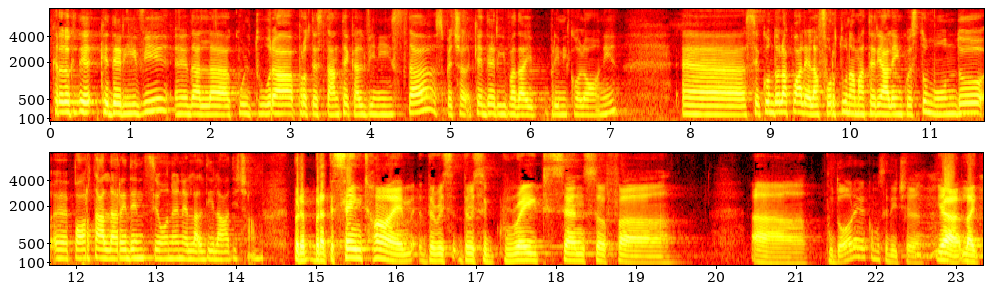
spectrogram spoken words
Credo che, de- che derivi eh, dalla cultura protestante calvinista, specia- che deriva dai primi coloni, eh, secondo la quale la fortuna materiale in questo mondo eh, porta alla redenzione nell'aldilà, diciamo. But, but at the same time, there is, there is a great sense of uh, uh, pudore, come si dice? Mm-hmm. Yeah, like,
